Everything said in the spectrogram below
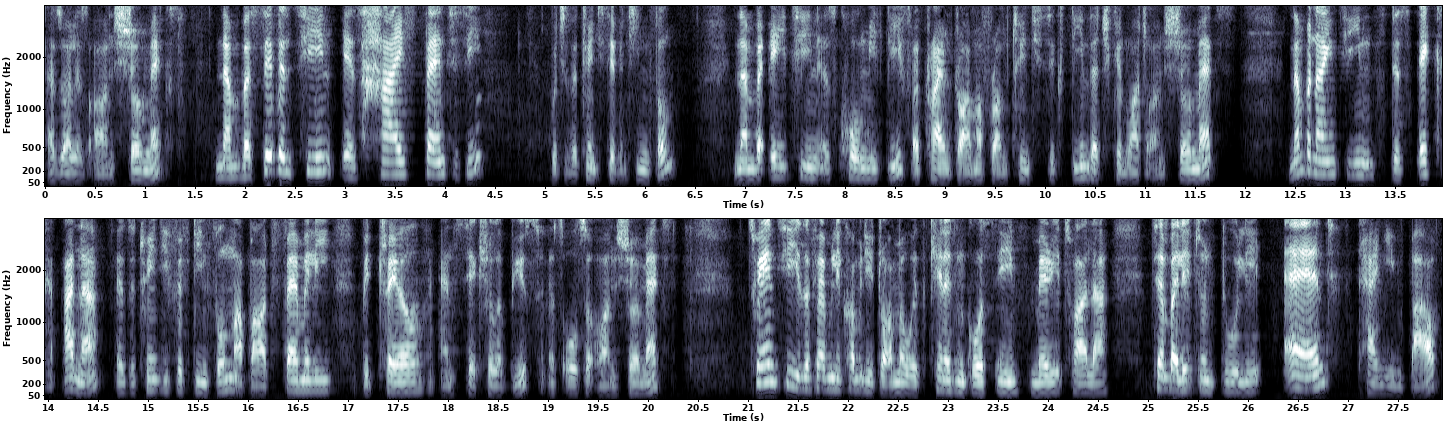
as well as on Showmax. Number 17 is High Fantasy, which is a 2017 film. Number 18 is Call Me Thief, a crime drama from 2016 that you can watch on Showmax. Number 19, Dis Ek Anna is a 2015 film about family, betrayal, and sexual abuse. It's also on Showmax. 20 is a family comedy drama with Kenneth Nkosi, Mary Twala, Thembalethu Ntuli, and Khanyi Mbau.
